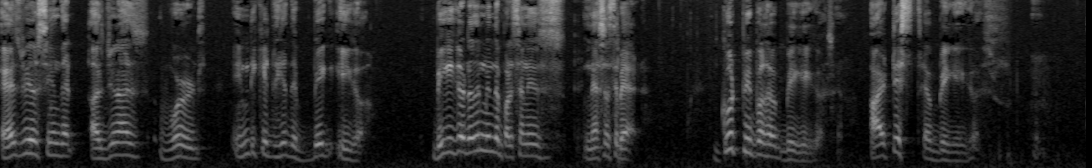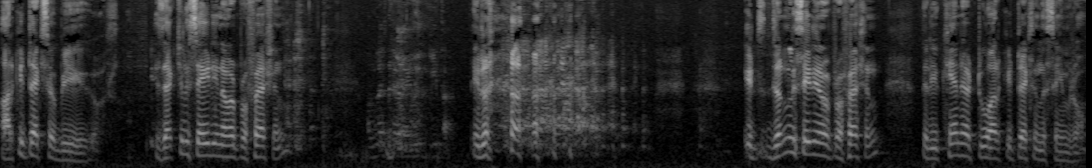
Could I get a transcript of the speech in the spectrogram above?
as we have seen that Arjuna's words indicate here the big ego. Big ego doesn't mean the person is necessarily bad. Good people have big egos. Artists have big egos. Architects have big egos. It's actually said in our profession. Unless they're Gita. it's generally said in our profession that you can't have two architects in the same room.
